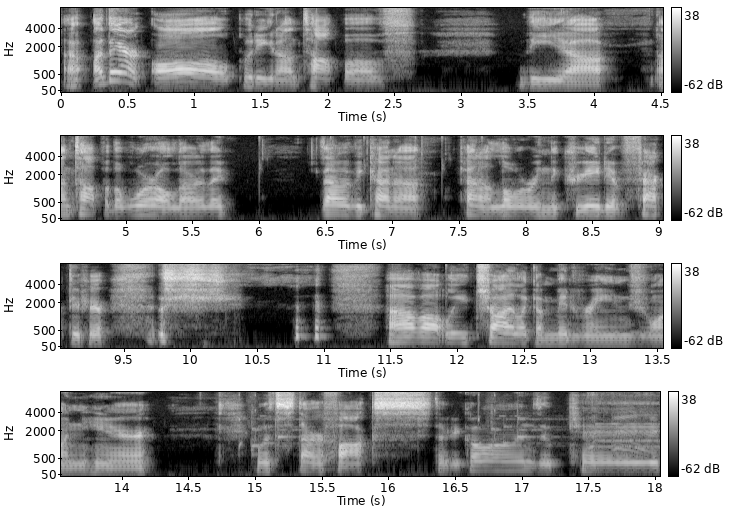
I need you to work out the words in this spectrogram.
uh, they aren't all putting it on top of the, uh, on top of the world, are they? That would be kind of, kind of lowering the creative factor here. How about we try like a mid-range one here with Star Fox. 30 coins, okay.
